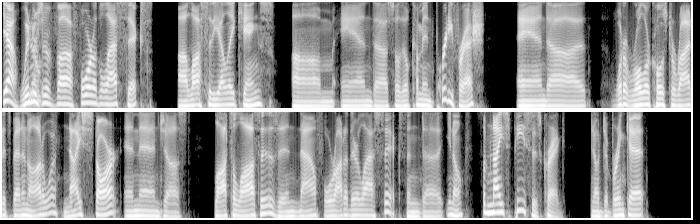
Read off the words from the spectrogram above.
Yeah, winners of uh, four of the last six. Uh, lost to the LA Kings. Um, and uh, so they'll come in pretty fresh. And uh, what a roller coaster ride it's been in Ottawa. Nice start, and then just lots of losses, and now four out of their last six. And, uh, you know, some nice pieces, Craig. You know, DeBrincat,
